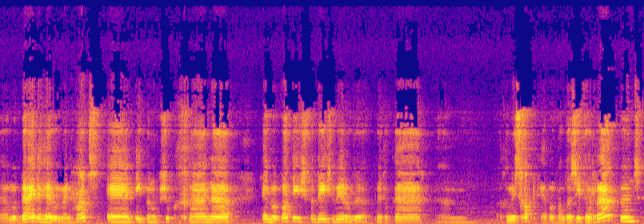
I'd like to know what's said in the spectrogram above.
Uh, maar beide hebben mijn hart. En ik ben op zoek gegaan naar, hey, maar wat is van deze werelden met elkaar um, gemeenschappelijk hebben? Want daar zit een raakpunt.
